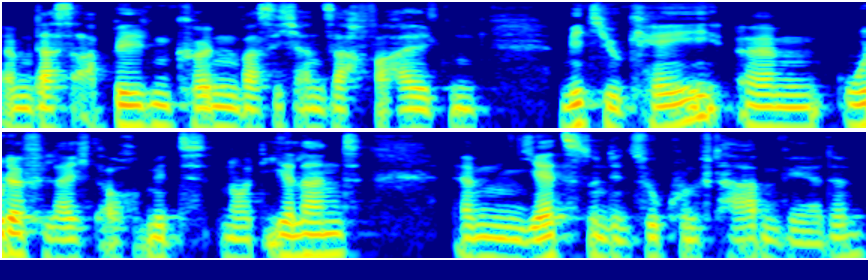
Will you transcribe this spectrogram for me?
ähm, das abbilden können, was ich an Sachverhalten mit UK ähm, oder vielleicht auch mit Nordirland ähm, jetzt und in Zukunft haben werde.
